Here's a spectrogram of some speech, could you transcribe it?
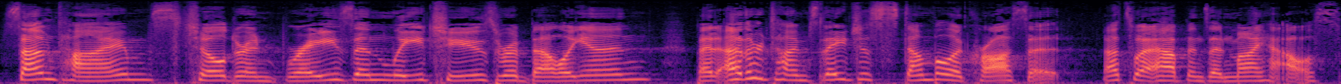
Sometimes children brazenly choose rebellion, but other times they just stumble across it. That's what happens in my house.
